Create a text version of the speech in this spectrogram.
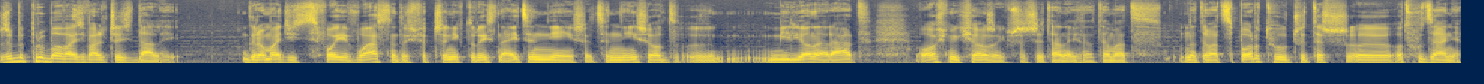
żeby próbować walczyć dalej gromadzić swoje własne doświadczenie, które jest najcenniejsze, cenniejsze od y, miliona rad, ośmiu książek przeczytanych na temat, na temat sportu czy też y, odchudzania.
